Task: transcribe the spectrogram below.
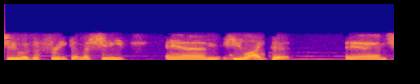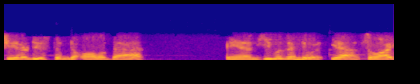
she was a freak in the sheets and he liked it. And she introduced him to all of that and he was into it. Yeah. So I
